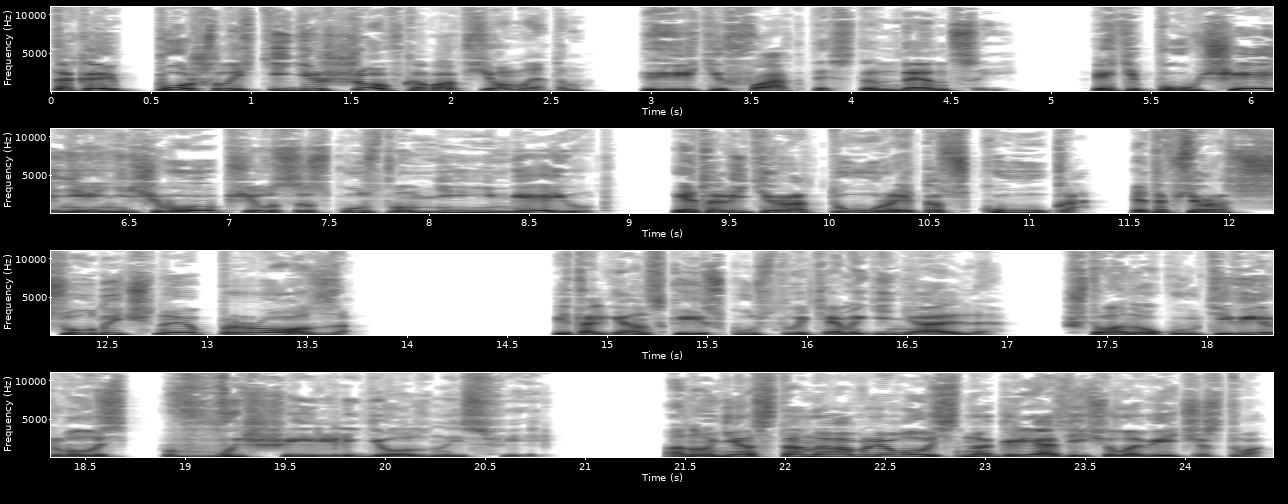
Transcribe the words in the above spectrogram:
Такая пошлость и дешевка во всем этом. И эти факты с тенденцией, эти поучения ничего общего с искусством не имеют. Это литература, это скука, это все рассудочная проза. Итальянское искусство тем и гениально, что оно культивировалось в высшей религиозной сфере. Оно не останавливалось на грязи человечества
